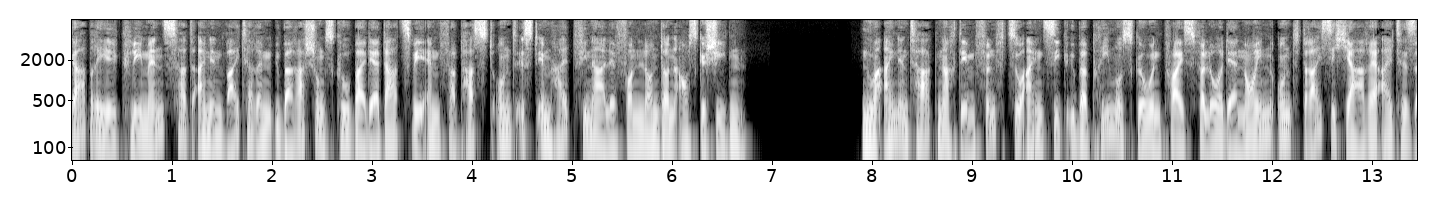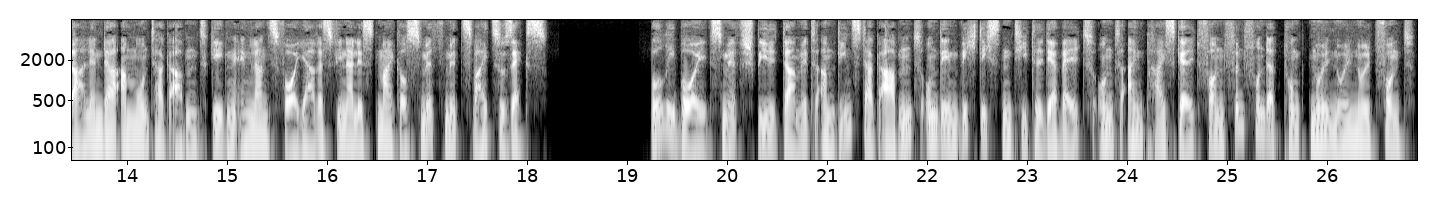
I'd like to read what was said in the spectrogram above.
Gabriel Clemens hat einen weiteren Überraschungscoup bei der Darts-WM verpasst und ist im Halbfinale von London ausgeschieden. Nur einen Tag nach dem 5 zu 1 Sieg über Primus Gowen Price verlor der 39 Jahre alte Saarländer am Montagabend gegen Englands Vorjahresfinalist Michael Smith mit 2 zu 6. Bully Boy Smith spielt damit am Dienstagabend um den wichtigsten Titel der Welt und ein Preisgeld von 500.000 Pfund,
